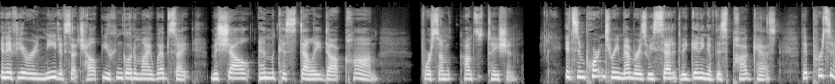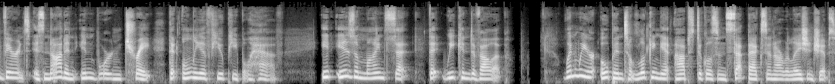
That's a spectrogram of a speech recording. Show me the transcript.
And if you're in need of such help, you can go to my website, michellemcastelli.com for some consultation. It's important to remember, as we said at the beginning of this podcast, that perseverance is not an inborn trait that only a few people have. It is a mindset that we can develop. When we are open to looking at obstacles and setbacks in our relationships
